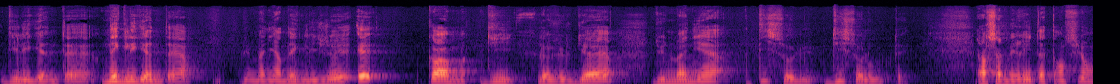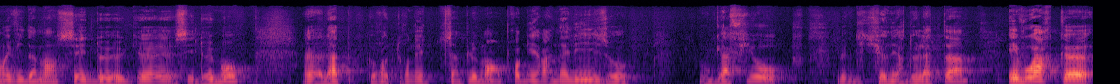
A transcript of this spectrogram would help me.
diligenter, negligenter, d'une manière négligée, et, comme dit le vulgaire, d'une manière dissolue, dissolute. Alors ça mérite attention, évidemment, ces deux, euh, ces deux mots. Euh, là, on peut retourner simplement en première analyse au, au Gaffio, le dictionnaire de latin, et voir que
